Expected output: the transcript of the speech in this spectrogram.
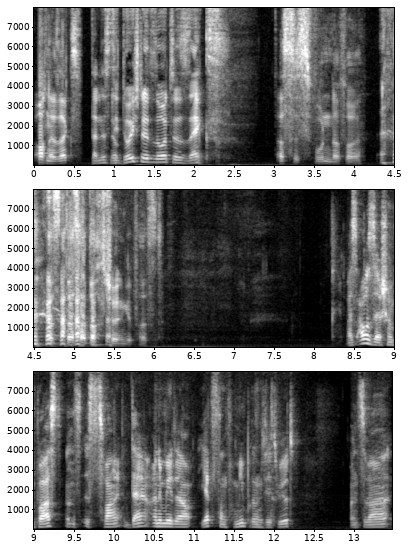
Auch eine 6. Dann ist Ja. die Durchschnittsnote 6. Das ist wundervoll. Das, das hat doch schön gepasst. Was auch sehr schön passt, ist ist zwar der Anime, der jetzt dann von mir präsentiert wird. Und zwar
